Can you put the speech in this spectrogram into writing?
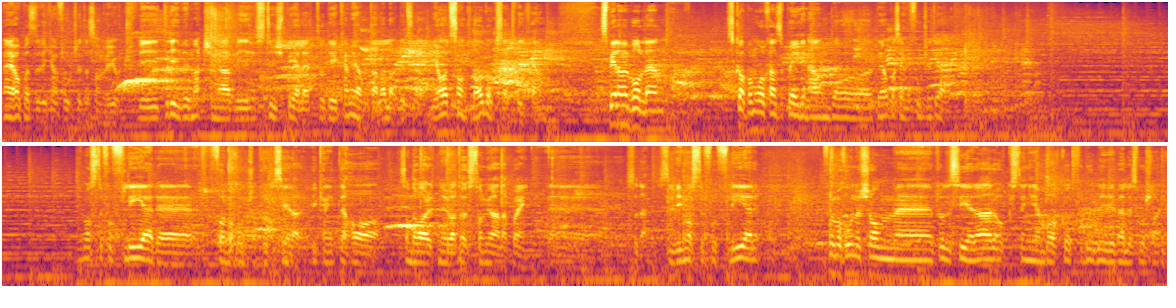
Jag hoppas att vi kan fortsätta som vi har gjort. Vi driver matcherna, vi styr spelet och det kan vi göra mot alla lag. Vi har ett sånt lag också att vi kan spela med bollen, skapa målchanser på egen hand och det hoppas jag att vi fortsätter göra. Vi måste få fler eh, formationer som producerar. Vi kan inte ha, som det har varit nu, att Östholm gör alla poäng. Eh, sådär. Så vi måste få fler formationer som eh, producerar och stänger igen bakåt, för då blir vi väldigt svårslagna.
